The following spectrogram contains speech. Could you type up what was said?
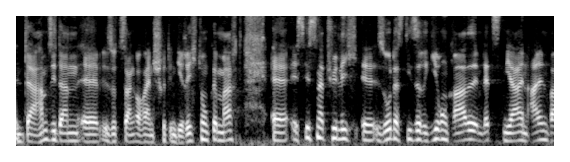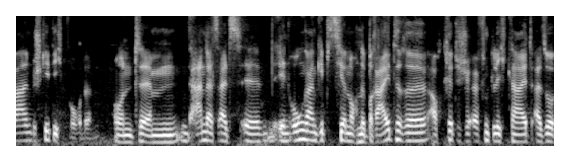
Da haben sie dann äh, sozusagen auch einen Schritt in die Richtung gemacht gemacht. Äh, es ist natürlich äh, so, dass diese Regierung gerade im letzten Jahr in allen Wahlen bestätigt wurde. Und ähm, anders als äh, in Ungarn gibt es hier noch eine breitere, auch kritische Öffentlichkeit. Also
